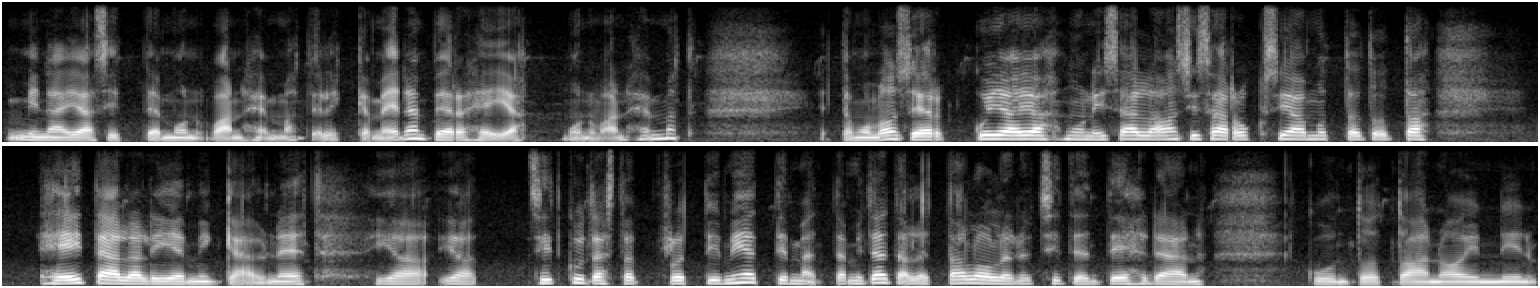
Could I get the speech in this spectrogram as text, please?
minä ja sitten mun vanhemmat, eli meidän perhe ja mun vanhemmat. Että mulla on serkkuja ja mun isällä on sisaruksia, mutta tota, he ei täällä liiemmin käyneet. Ja, ja sitten kun tästä ruvettiin miettimään, että mitä tälle talolle nyt sitten tehdään, kun tota noin, niin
